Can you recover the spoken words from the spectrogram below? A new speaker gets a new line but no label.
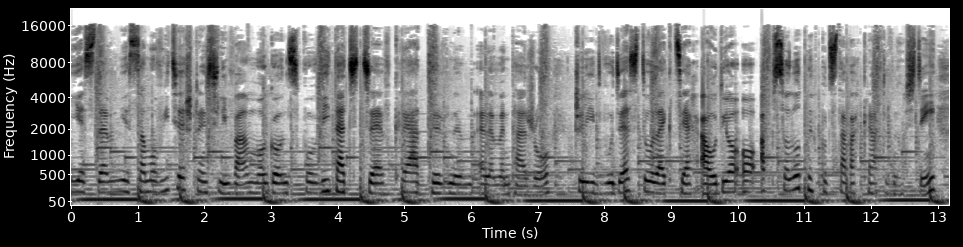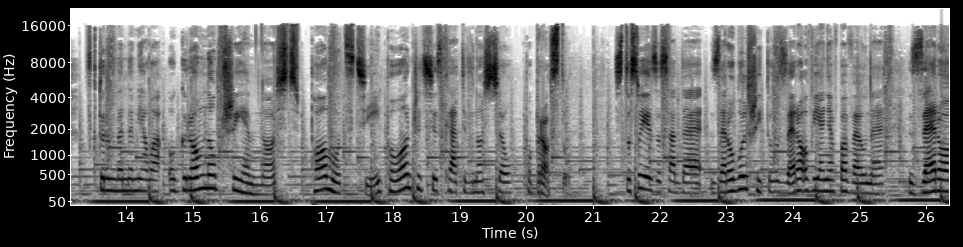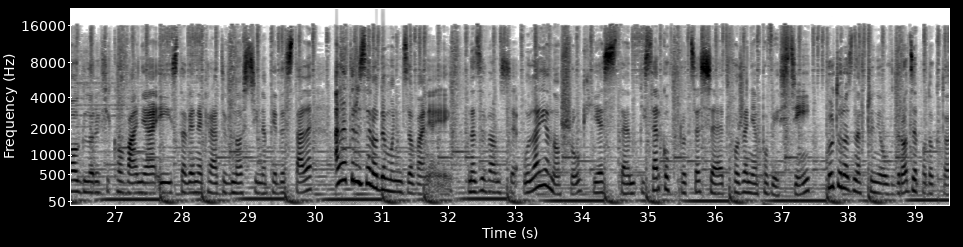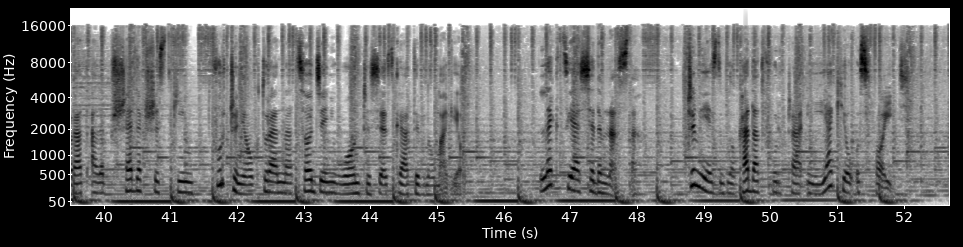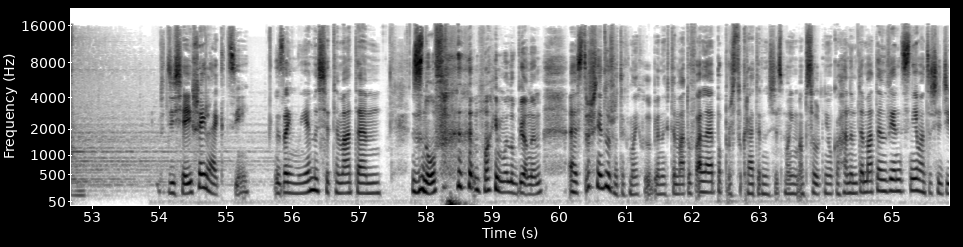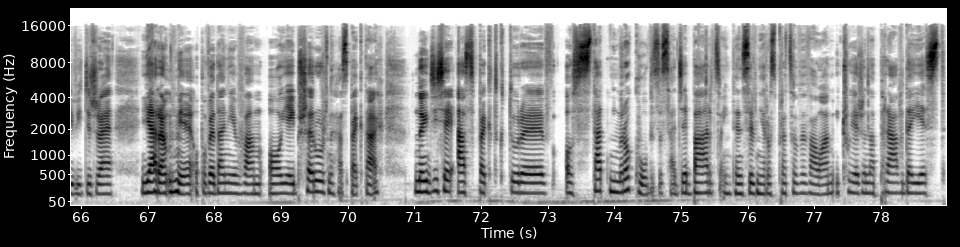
Jestem niesamowicie szczęśliwa, mogąc powitać Cię w kreatywnym elementarzu, czyli 20 lekcjach audio o absolutnych podstawach kreatywności, w którym będę miała ogromną przyjemność pomóc Ci połączyć się z kreatywnością po prostu. Stosuję zasadę zero bullshitu, zero owijania w bawełnę, zero gloryfikowania i stawiania kreatywności na piedestale, ale też zero demonizowania jej. Nazywam się Ula Janoszuk, jestem pisarką w procesie tworzenia powieści, kulturoznawczynią w drodze po doktorat, ale przede wszystkim twórczynią, która na co dzień łączy się z kreatywną magią. Lekcja 17. Czym jest blokada twórcza i jak ją oswoić? W dzisiejszej lekcji zajmujemy się tematem znów, moim ulubionym. E, strasznie dużo tych moich ulubionych tematów, ale po prostu kreatywność jest moim absolutnie ukochanym tematem, więc nie ma co się dziwić, że jara mnie opowiadanie Wam o jej przeróżnych aspektach. No i dzisiaj aspekt, który w ostatnim roku w zasadzie bardzo intensywnie rozpracowywałam i czuję, że naprawdę jest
